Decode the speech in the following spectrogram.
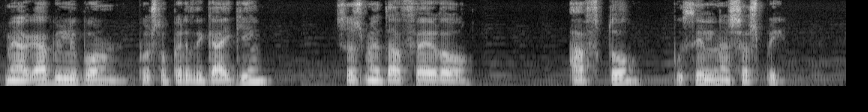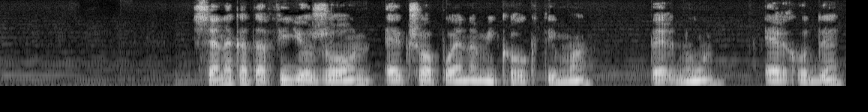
Με αγάπη λοιπόν προς το περδικάκι σας μεταφέρω αυτό που θέλει να σας πει. Σε ένα καταφύγιο ζώων έξω από ένα μικρό κτήμα περνούν, έρχονται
